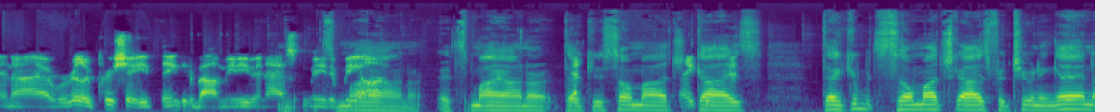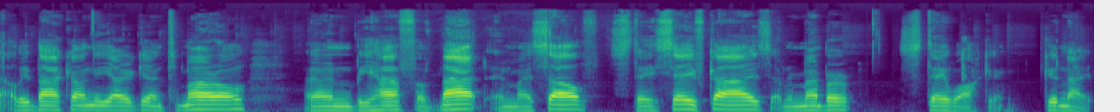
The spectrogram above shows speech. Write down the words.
And I really appreciate you thinking about me, even asking me It's to be on. It's my honor. It's my honor. Thank you so much, Thank you. guys. Thank you so much, guys, for tuning in. I'll be back on the air again tomorrow. On behalf of Matt and myself, stay safe, guys, and remember, stay walking. Good night.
